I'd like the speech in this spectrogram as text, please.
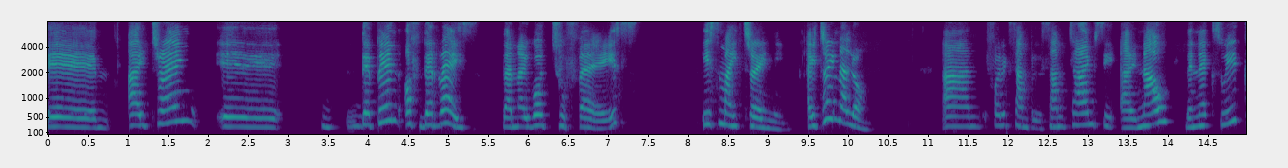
um, I train uh, depend of the race that I go to face is my training. I train alone. And for example, sometimes I now the next week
